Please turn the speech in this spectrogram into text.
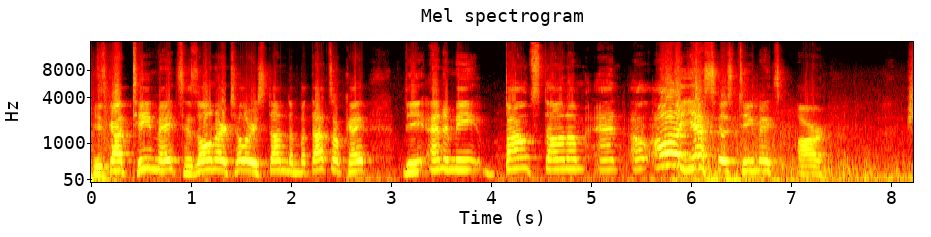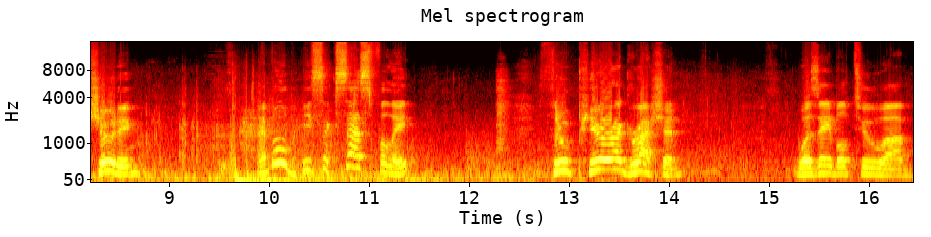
he's got teammates. His own artillery stunned him, but that's okay. The enemy bounced on him, and oh, oh yes, his teammates are shooting. And boom, he successfully, through pure aggression, was able to um,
